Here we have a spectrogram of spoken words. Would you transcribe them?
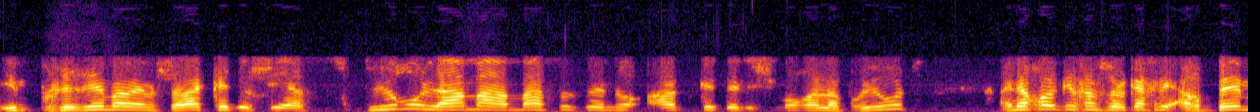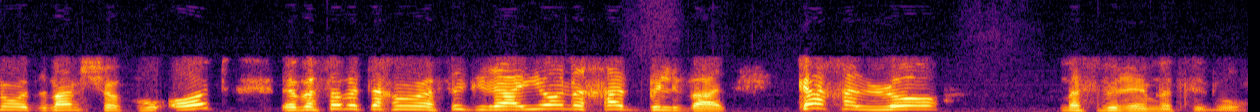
עם בכירים בממשלה כדי שיסבירו למה המס הזה נועד כדי לשמור על הבריאות? אני יכול להגיד לך שלקח לי הרבה מאוד זמן, שבועות, ובסוף הצלחנו להשיג רעיון אחד בלבד. ככה לא מסבירים לציבור.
